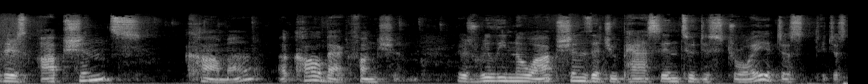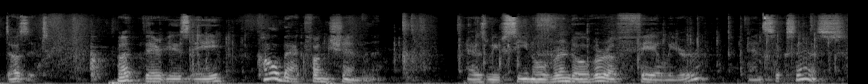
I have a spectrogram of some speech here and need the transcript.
there's options, comma, a callback function. There's really no options that you pass in to destroy. It just it just does it. But there is a callback function, as we've seen over and over, of failure and success.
